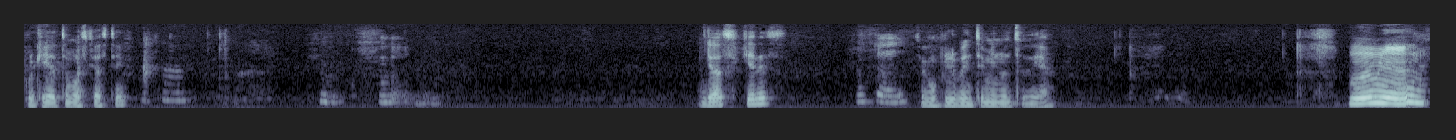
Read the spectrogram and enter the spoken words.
Porque ya te moscaste. Ya, si quieres. ok. Se cumplir 20 minutos ya. Muy bien.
